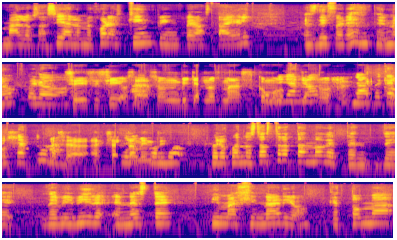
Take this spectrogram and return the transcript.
malos así. A lo mejor al Kingpin, pero hasta él es diferente, ¿no? Pero... Sí, sí, sí, o sea, Ah. son villanos más como villanos villanos, más de caricatura. O sea, exactamente. Pero cuando, pero cuando estás tratando de, de, de vivir en este imaginario que toma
